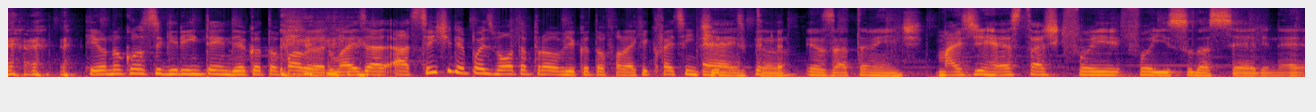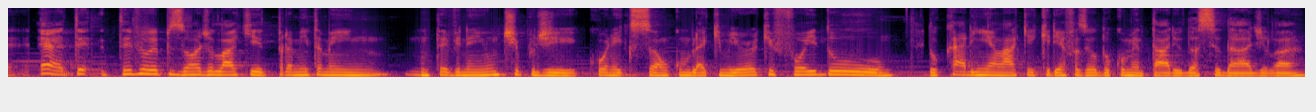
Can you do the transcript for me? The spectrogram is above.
eu não conseguiria entender o que eu tô falando, mas assiste e depois volta para ouvir o que eu tô falando aqui que faz sentido. É, então, exatamente. Mas de resto, acho que foi, foi isso da série, né? É, te, teve um episódio lá que para mim também não teve nenhum tipo de conexão com Black Mirror, que foi do, do carinha lá que queria fazer o documentário da cidade lá.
